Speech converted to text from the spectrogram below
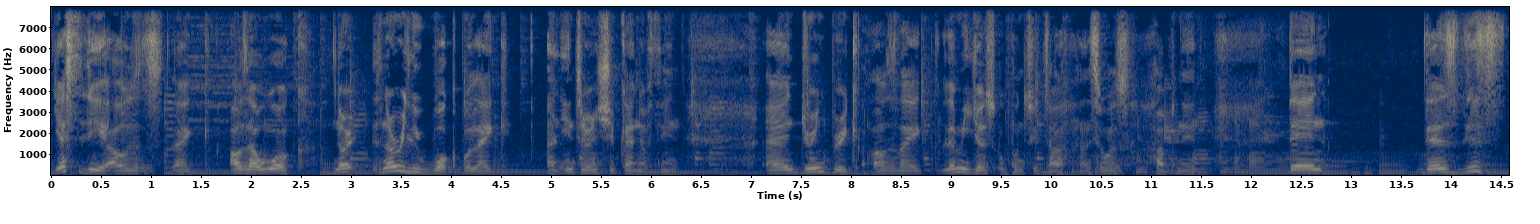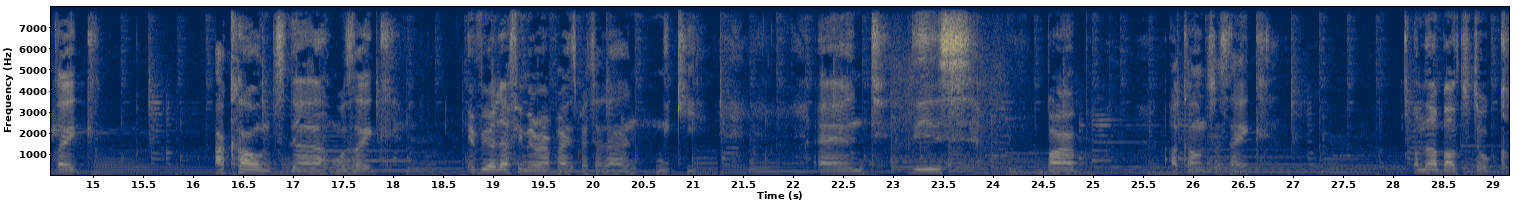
yesterday I was like, I was at work. Not, it's not really work, but like an internship kind of thing and during break, I was like, let me just open Twitter and see what's happening. Then there's this like account that was like every other female rapper is better than Nicki. And this Barb account was like I'm not about to talk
